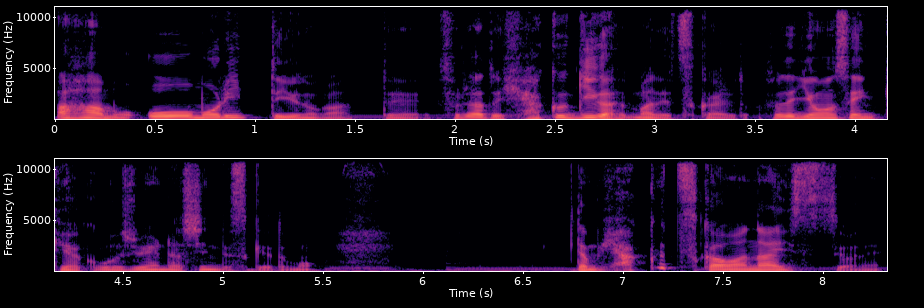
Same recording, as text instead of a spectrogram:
ー、アハモ大盛りっていうのがあって、それだと100ギガまで使えると。それで4950円らしいんですけれども。でも100使わないっすよね。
